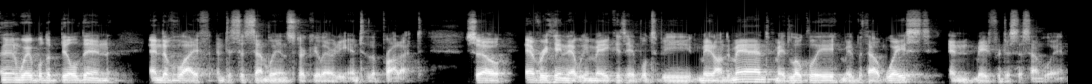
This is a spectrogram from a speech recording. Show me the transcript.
And then we're able to build in end of life and disassembly and circularity into the product. So everything that we make is able to be made on demand, made locally, made without waste, and made for disassembly.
